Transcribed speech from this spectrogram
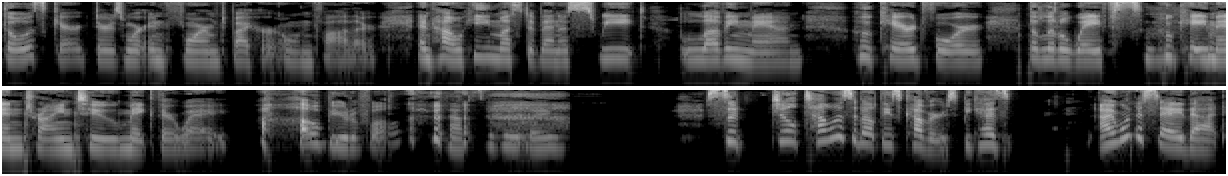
those characters were informed by her own father and how he must have been a sweet, loving man who cared for the little waifs who came in trying to make their way. How beautiful. Absolutely. So, Jill, tell us about these covers because I want to say that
